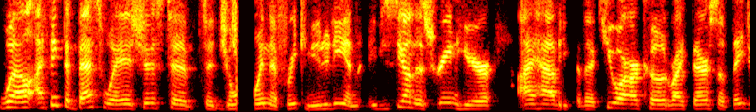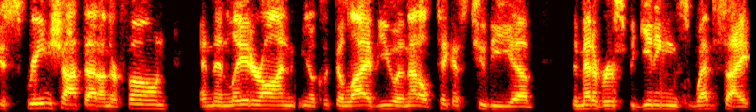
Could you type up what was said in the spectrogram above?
Well, I think the best way is just to to join the free community. And if you see on the screen here, I have the QR code right there. So if they just screenshot that on their phone and then later on, you know, click the live view, and that'll take us to the uh, the Metaverse Beginnings website.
